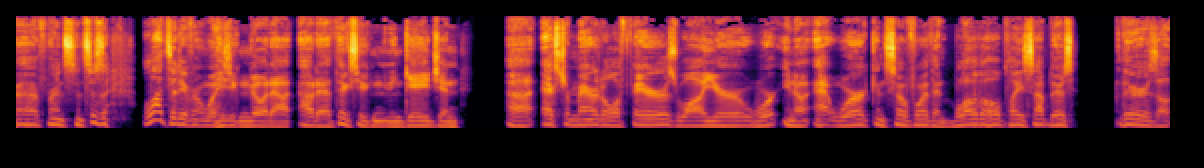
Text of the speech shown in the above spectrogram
uh, for instance. There's lots of different ways you can go out out ethics. You can engage in uh, extramarital affairs while you're work, you know, at work and so forth, and blow the whole place up. There's there's a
